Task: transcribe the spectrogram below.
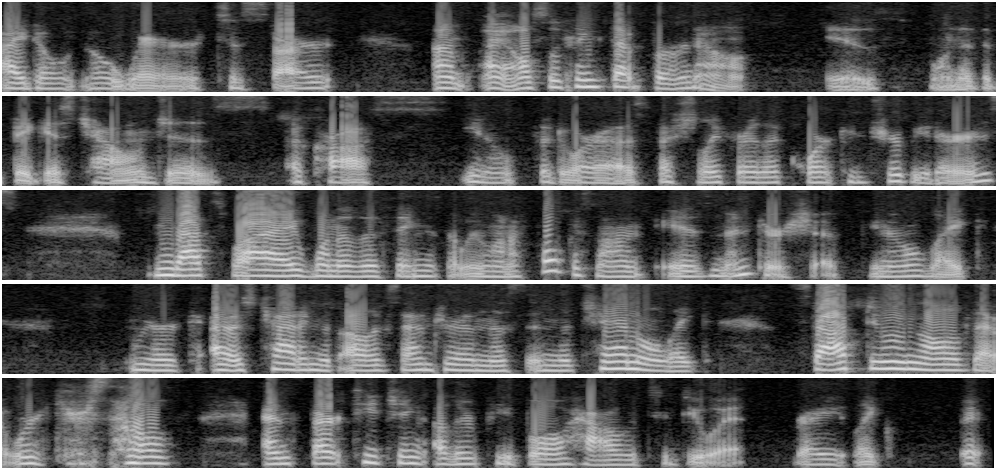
I don't know where to start. Um, I also think that burnout is one of the biggest challenges across, you know, Fedora, especially for the core contributors. And that's why one of the things that we want to focus on is mentorship. You know, like we were, I was chatting with Alexandra in this in the channel, like stop doing all of that work yourself and start teaching other people how to do it, right? Like it,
